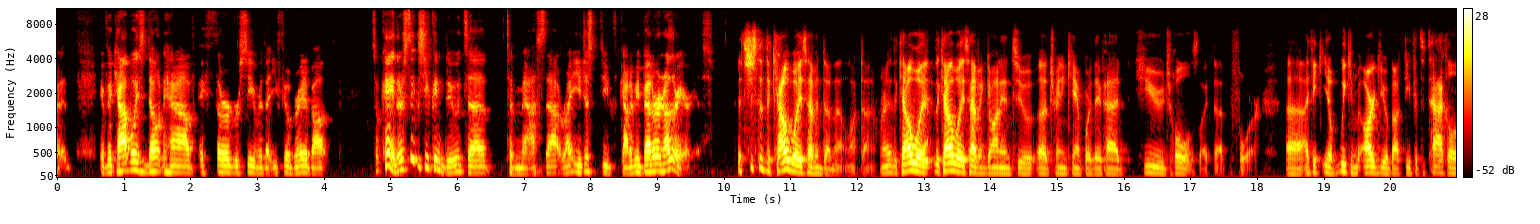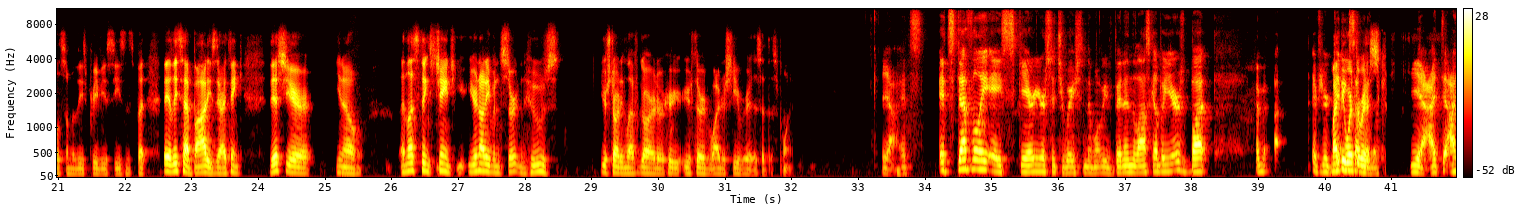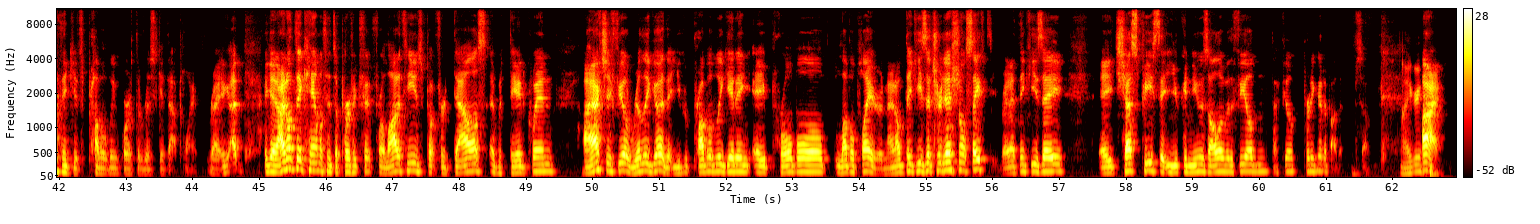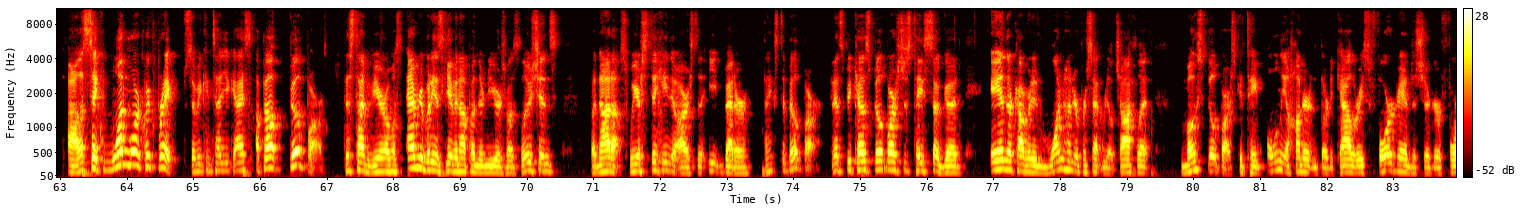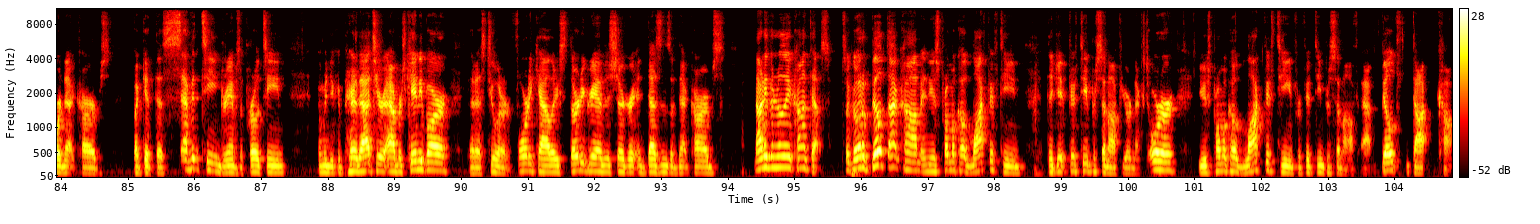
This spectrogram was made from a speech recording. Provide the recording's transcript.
If the Cowboys don't have a third receiver that you feel great about, it's okay. There's things you can do to to mask that, right? You just you've got to be better in other areas. It's just that the Cowboys haven't done that in a long time, right? The Cowboy yeah. the Cowboys haven't gone into a training camp where they've had huge holes like that before. Uh, I think you know we can argue about defensive tackle some of these previous seasons, but they at least have bodies there. I think this year, you know, unless things change, you're not even certain who's your starting left guard or who your third wide receiver is at this point. Yeah, it's it's definitely a scarier situation than what we've been in the last couple years. But um, if you're might be worth the risk. Yeah, I, th- I think it's probably worth the risk at that point, right? I, again, I don't think Hamilton's a perfect fit for a lot of teams, but for Dallas and with Dan Quinn, I actually feel really good that you could probably getting a Pro Bowl level player, and I don't think he's a traditional safety, right? I think he's a a chess piece that you can use all over the field, and I feel pretty good about it. So, I agree. All right, uh, let's take one more quick break so we can tell you guys about Built Bar. This time of year, almost everybody has given up on their New Year's resolutions, but not us. We are sticking to ours to eat better thanks to Built Bar. And it's because Built Bars just taste so good and they're covered in 100% real chocolate. Most built bars contain only 130 calories, four grams of sugar, four net carbs, but get this 17 grams of protein. And when you compare that to your average candy bar that has 240 calories, 30 grams of sugar, and dozens of net carbs, not even really a contest. So go to built.com and use promo code LOCK15 to get 15% off your next order. Use promo code LOCK15 for 15% off at built.com.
